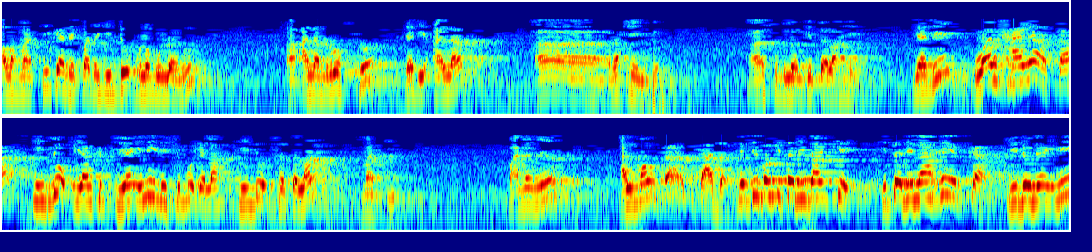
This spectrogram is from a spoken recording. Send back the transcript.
Allah matikan daripada hidup mula-mula tu. Ha, alam roh tu jadi alam ha, rahim tu. Ha, sebelum kita lahir. Jadi wal hayata hidup yang yang ini disebut ialah hidup setelah mati. Maknanya al mauta tak ada. Tiba-tiba kita dibangkit, kita dilahirkan di dunia ini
